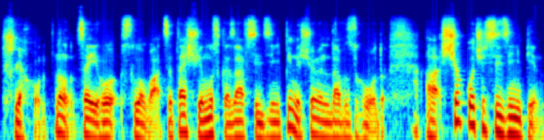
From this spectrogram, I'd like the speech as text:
шляхом. Ну це його слова. Це те, що йому сказав Сі Цзіньпін, і що він дав згоду. А що хоче Сі Цзіньпін?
